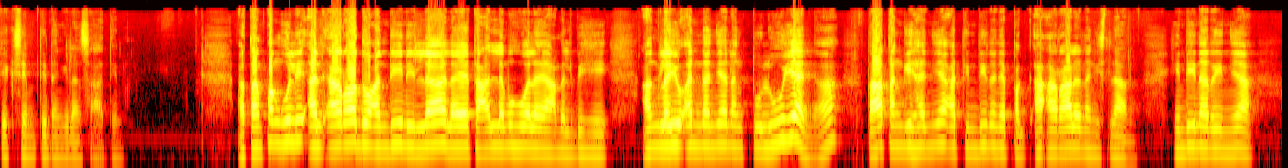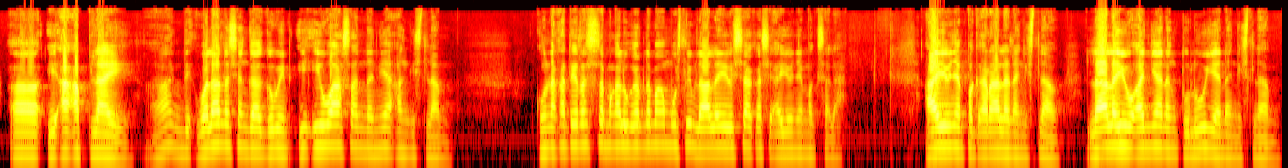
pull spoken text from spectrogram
exempted ang ilan sa atin. At ang panghuli, al-aradu an dinillah, la yata'allamuhu wa la ya'mal bihi. Ang layuan na niya ng tuluyan, ha? tatanggihan niya at hindi na niya pag-aaralan ng Islam. Hindi na rin niya uh, i-apply. Ha? Hindi, wala na siyang gagawin. Iiwasan na niya ang Islam. Kung nakatira siya sa mga lugar ng mga Muslim, lalayo siya kasi ayaw niya magsala. Ayaw niyang pag-aralan ng Islam. Lalayuan niya ng tuluyan ng Islam.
